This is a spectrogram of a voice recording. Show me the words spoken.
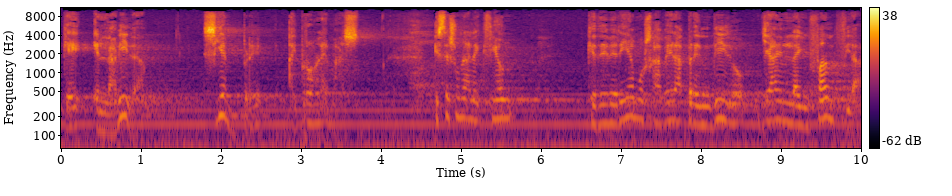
que en la vida siempre hay problemas. Esta es una lección que deberíamos haber aprendido ya en la infancia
